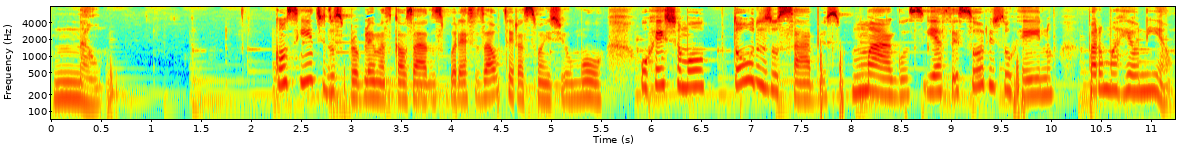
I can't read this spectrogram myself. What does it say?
não. Consciente dos problemas causados por essas alterações de humor, o rei chamou todos os sábios, magos e assessores do reino para uma reunião.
